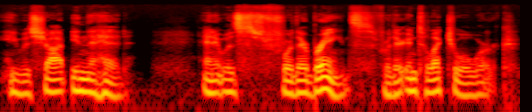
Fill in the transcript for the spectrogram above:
He was shot in the head, and it was for their brains, for their intellectual work.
